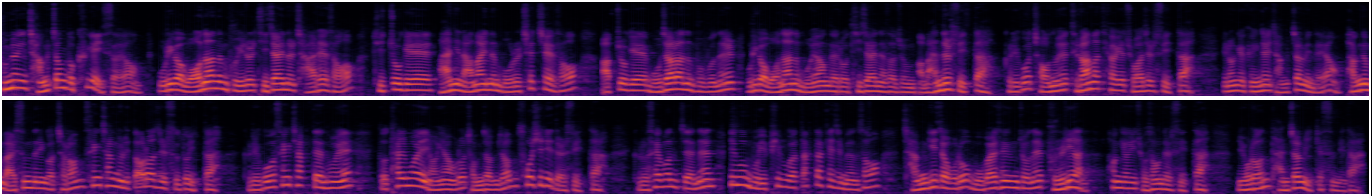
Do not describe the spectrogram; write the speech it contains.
분명히 장점도 크게 있어요. 우리가 원하는 부위를 디자인을 잘해서 뒤쪽에 많이 남아있는 모를 채취해서 앞쪽에 모자라는 부분을 우리가 원하는 모양대로 디자인해서 좀 만들 수 있다. 그리고 전후에 드라마틱하게 좋아질 수 있다. 이런 게 굉장히 장점인데요. 방금 말씀드린 것처럼 생착률이 떨어질 수도 있다. 그리고 생착된 후에 또 탈모의 영향으로 점점점 소실이 될 수 있다. 그리고 세 번째는 심은 부위 피부가 딱딱해지면서 장기적으로 모발 생존에 불리한 환경이 조성될 수 있다. 이런 단점이 있겠습니다.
